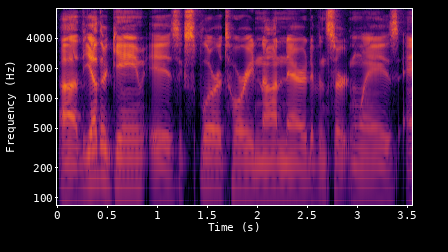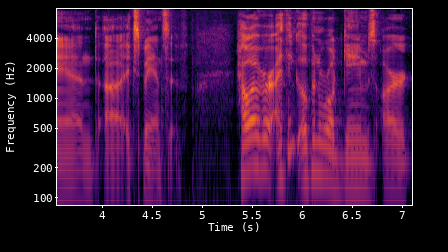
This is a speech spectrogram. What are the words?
Uh, the other game is exploratory, non-narrative in certain ways, and uh, expansive. However, I think open world games are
